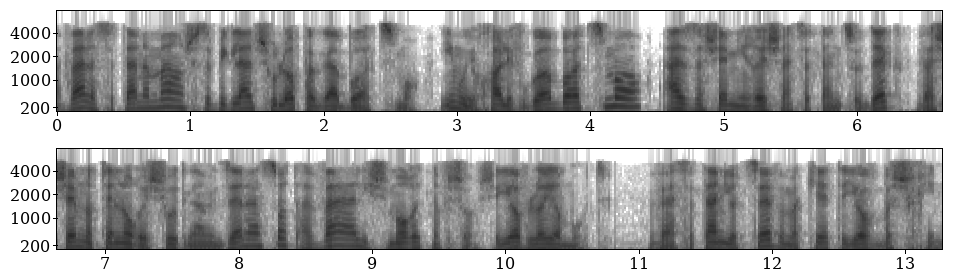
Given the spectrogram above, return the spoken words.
אבל השטן אמר שזה בגלל שהוא לא פגע בו עצמו. אם הוא יוכל לפגוע בו עצמו, אז השם יראה שהשטן צודק, והשם נותן לו רשות גם את זה לעשות, אבל לשמור את נפשו, שאיוב לא ימות. והשטן יוצא ומכה את איוב בשכין.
